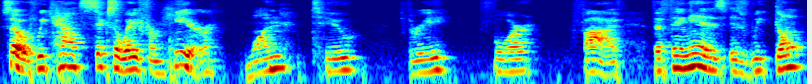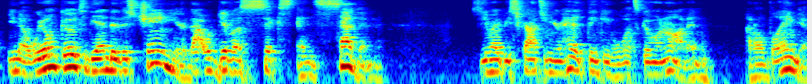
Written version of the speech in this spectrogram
So if we count six away from here, one, two, three, four, five. The thing is, is we don't, you know, we don't go to the end of this chain here. That would give us six and seven. So you might be scratching your head thinking, what's going on? And I don't blame you.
